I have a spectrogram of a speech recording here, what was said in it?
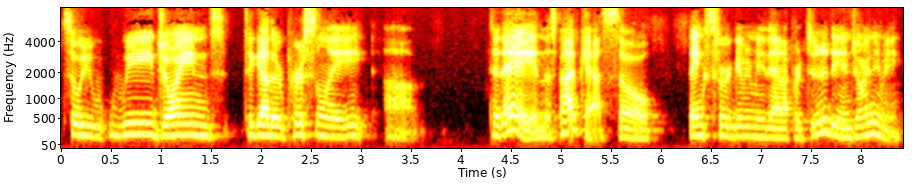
So we we joined together personally um, today in this podcast. So thanks for giving me that opportunity and joining me.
